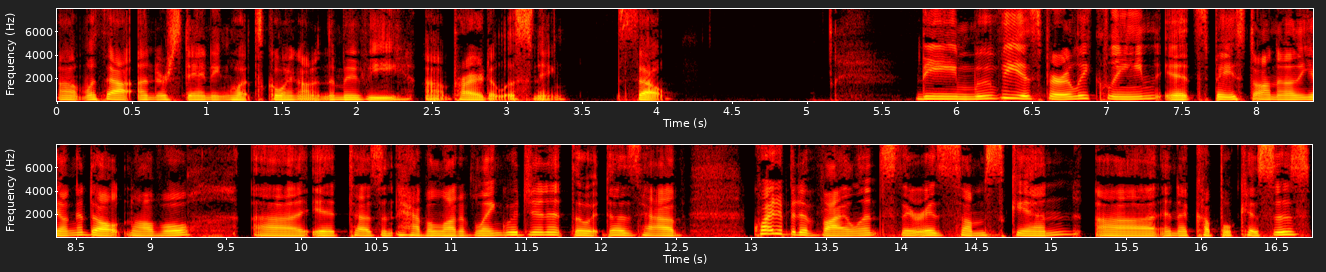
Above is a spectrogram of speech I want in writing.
um, without understanding what's going on in the movie uh, prior to listening. So. The movie is fairly clean. It's based on a young adult novel. Uh, it doesn't have a lot of language in it, though it does have quite a bit of violence. There is some skin uh, and a couple kisses.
